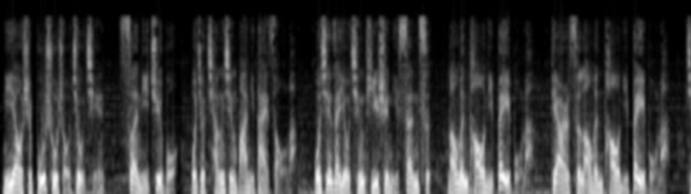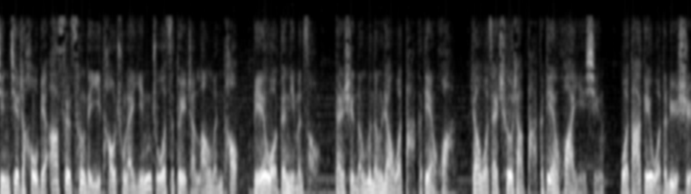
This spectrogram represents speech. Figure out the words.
你要是不束手就擒，算你拒捕，我就强行把你带走了。我现在友情提示你三次，郎文涛，你被捕了。第二次，郎文涛，你被捕了。”紧接着后边，阿 Sir 蹭的一掏出来银镯子，对着郎文涛：“别我跟你们走，但是能不能让我打个电话？让我在车上打个电话也行。我打给我的律师，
